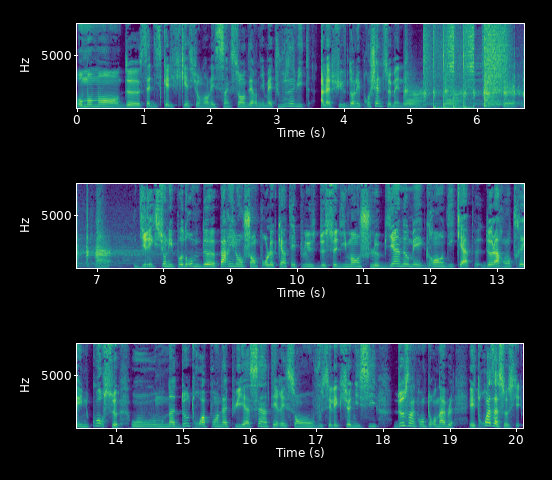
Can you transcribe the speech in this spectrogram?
au moment de sa disqualification dans les 500 derniers mètres. Je vous invite à la suivre dans les prochaines semaines. Direction l'hippodrome de Paris-Longchamp pour le Quintet de ce dimanche, le bien nommé Grand Handicap de la rentrée, une course où on a deux trois points d'appui assez intéressants. On vous sélectionne ici deux incontournables et trois associés.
